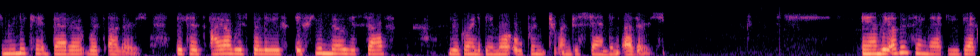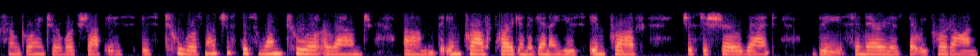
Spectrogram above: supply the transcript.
communicate better with others. Because I always believe if you know yourself, you're going to be more open to understanding others. And the other thing that you get from going to a workshop is is tools, not just this one tool around um, the improv part. And again, I use improv just to show that the scenarios that we put on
